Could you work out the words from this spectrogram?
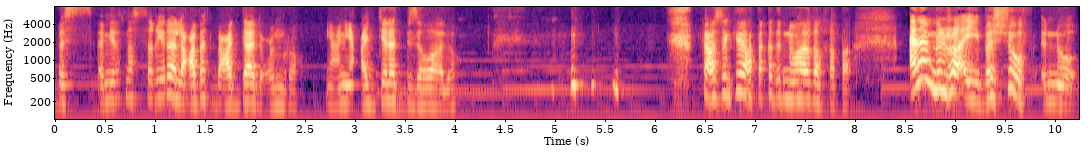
بس أميرتنا الصغيرة لعبت بعداد عمره يعني عجلت بزواله. فعشان كذا أعتقد أنه هذا الخطأ. أنا من رأيي بشوف أنه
